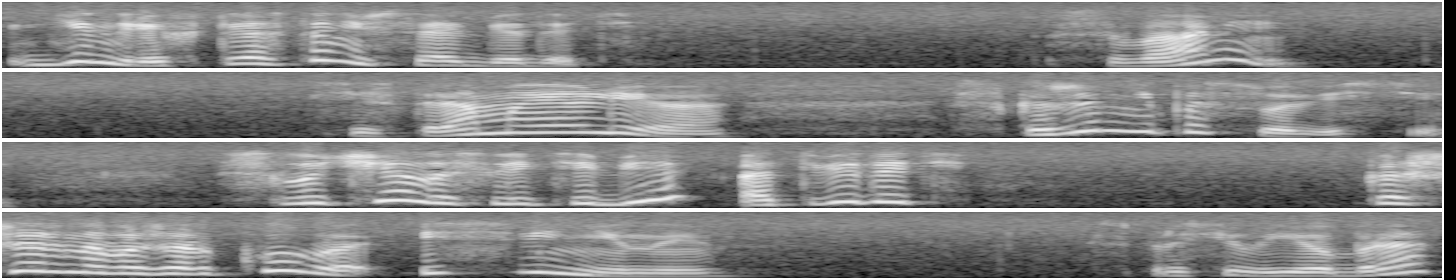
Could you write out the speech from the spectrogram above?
Генрих, ты останешься обедать? С вами? Сестра моя Леа, скажи мне по совести, случалось ли тебе отведать кошерного жаркого из свинины? спросил ее брат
